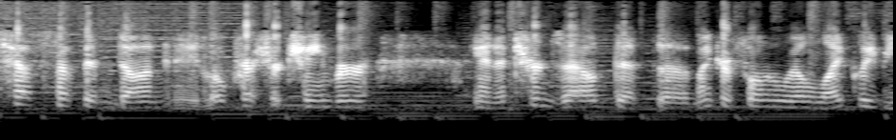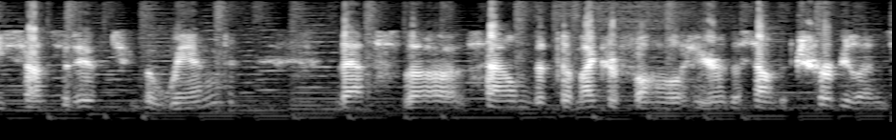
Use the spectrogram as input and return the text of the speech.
tests have been done in a low pressure chamber, and it turns out that the microphone will likely be sensitive to the wind. That's the sound that the microphone will hear, the sound of turbulence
